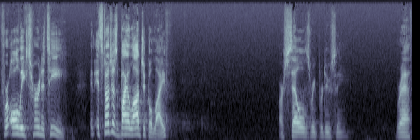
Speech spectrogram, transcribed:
for all eternity. And it's not just biological life, our cells reproducing, breath,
